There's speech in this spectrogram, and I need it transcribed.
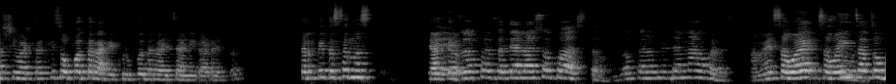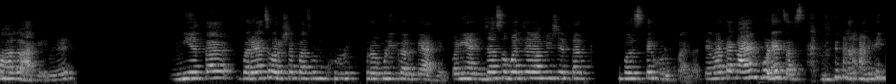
अशी वाटतं की सोपं तर आहे कृप धरायचं आणि काढायचं. तर ते तसं नसतं. जो करतो त्याला सोपं असतं जो करत नाही अवघड असतं. सवय सवयीचा जो भाग आहे म्हणजे मी आता बऱ्याच वर्षापासून खुर खुरपणी करते आहे. पण यांच्यासोबत जेव्हा मी शेतात बसते खुरपायला. तेव्हा त्या कायम पुढेच असतात. आणि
